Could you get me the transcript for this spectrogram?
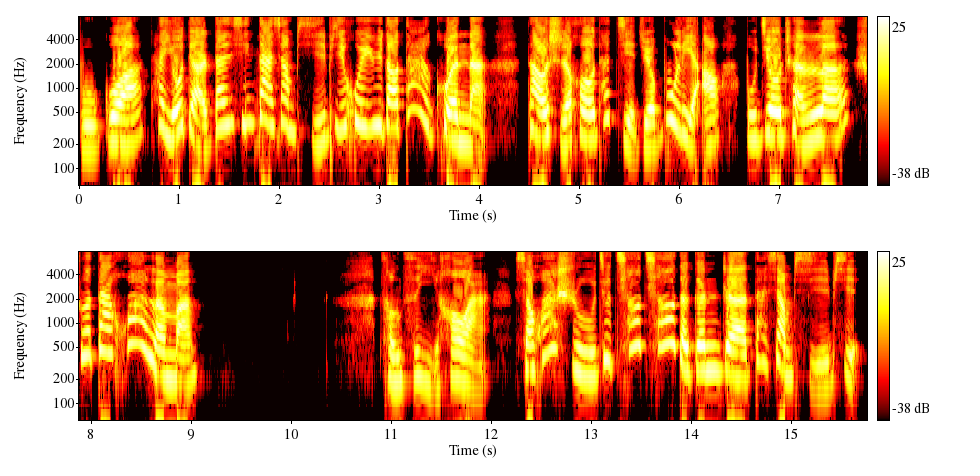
不过，他有点担心大象皮皮会遇到大困难，到时候他解决不了，不就成了说大话了吗？从此以后啊，小花鼠就悄悄地跟着大象皮皮，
